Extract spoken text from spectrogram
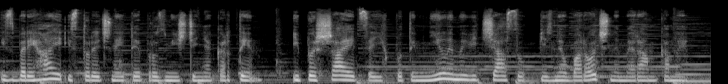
і зберігає історичний тип розміщення картин і пишається їх потемнілими від часу пізньобарочними рамками.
